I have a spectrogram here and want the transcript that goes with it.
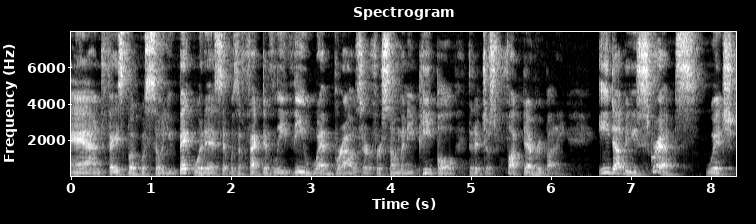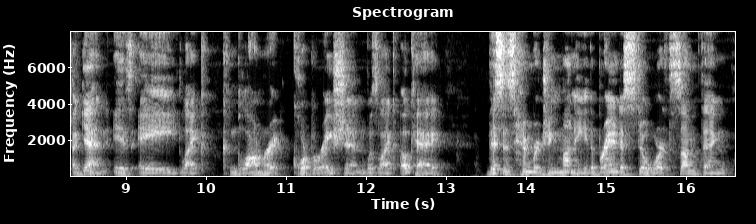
and Facebook was so ubiquitous, it was effectively the web browser for so many people that it just fucked everybody. EW Scripps, which again is a like conglomerate corporation, was like, okay, this is hemorrhaging money. The brand is still worth something.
